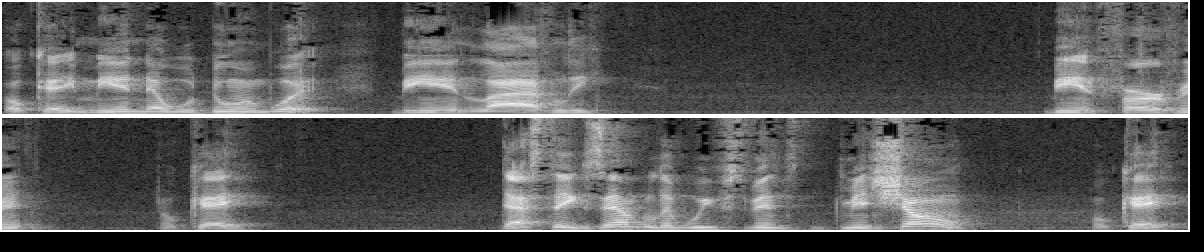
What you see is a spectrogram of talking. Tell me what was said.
Okay, men that were doing what? Being lively, being fervent. Okay, that's the example that we've been been shown. Okay,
